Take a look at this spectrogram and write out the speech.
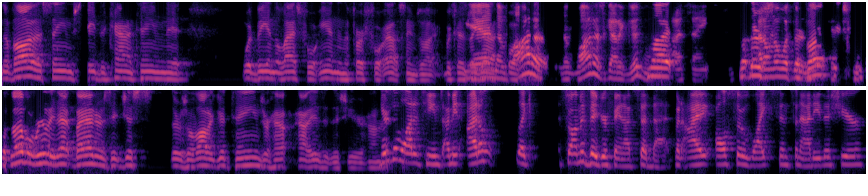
Nevada seems to be the kind of team that would be in the last four in and the first four out. Seems like because they yeah, got, Nevada, what, Nevada's got a good one, but, I think. But there's, I don't know what the, bubble, the bubble really that bad, or is it just there's a lot of good teams, or how how is it this year? There's a lot of teams. I mean, I don't like. So I'm a Xavier fan. I've said that, but I also like Cincinnati this year.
